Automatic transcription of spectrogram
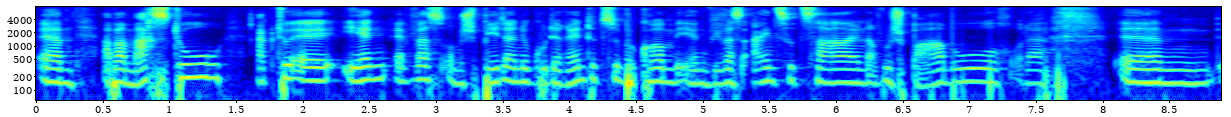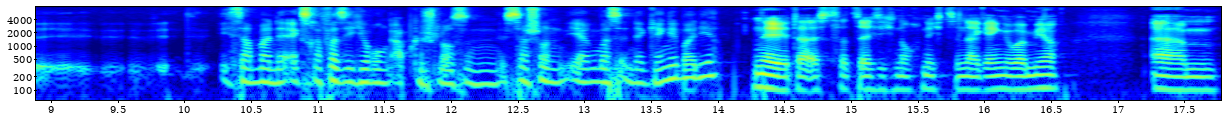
Ähm, aber machst du aktuell irgendetwas, um später eine gute Rente zu bekommen, irgendwie was einzuzahlen auf ein Sparbuch oder ähm, ich sag mal eine Extraversicherung abgeschlossen? Ist da schon irgendwas in der Gänge bei dir? Nee, da ist tatsächlich noch nichts in der Gänge bei mir. Ähm,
